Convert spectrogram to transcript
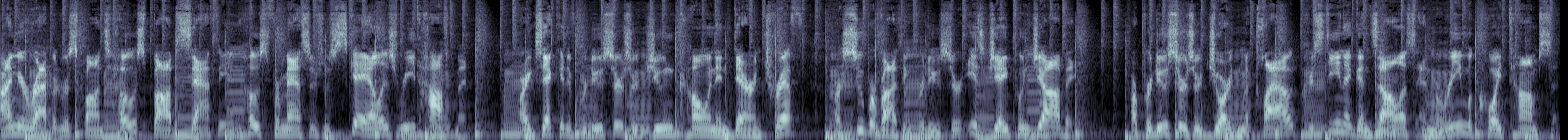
I'm your Rapid Response host, Bob Safian. Host for Masters of Scale is Reid Hoffman. Our executive producers are June Cohen and Deron Triff. Our supervising producer is Jay Punjabi. Our producers are Jordan McLeod, Christina Gonzalez, and Marie McCoy Thompson.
